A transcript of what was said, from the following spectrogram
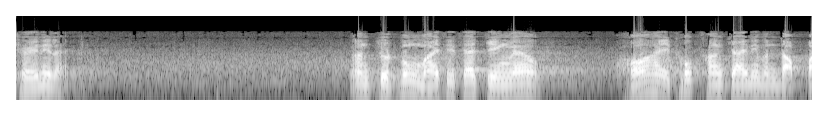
เฉยๆนี่แหละ อันจุดมุ่งหมายที่แท้จริงแล้ว ขอให้ทุกทางใจนี่มันดับไป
